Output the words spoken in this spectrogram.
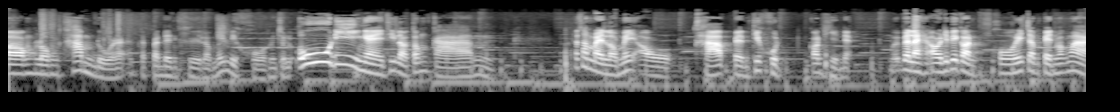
ลองลงถ้ำดูนะแต่ประเด็นคือเราไม่มีโคมันจะโอ้นี่ไงที่เราต้องการแล้วทำไมเราไม่เอาคราฟเป็นที่ขุดก้อนหินเนี่ยไม่เป็นไรเอาอันนี้ไปก่อนโคที่จำเป็นมาก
